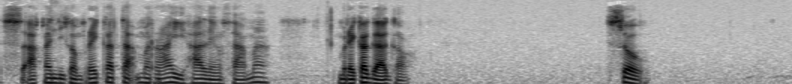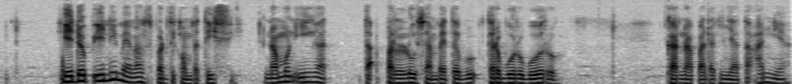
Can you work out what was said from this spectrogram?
seakan jika mereka tak meraih hal yang sama, mereka gagal. So, hidup ini memang seperti kompetisi, namun ingat, tak perlu sampai terburu-buru. Karena pada kenyataannya,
